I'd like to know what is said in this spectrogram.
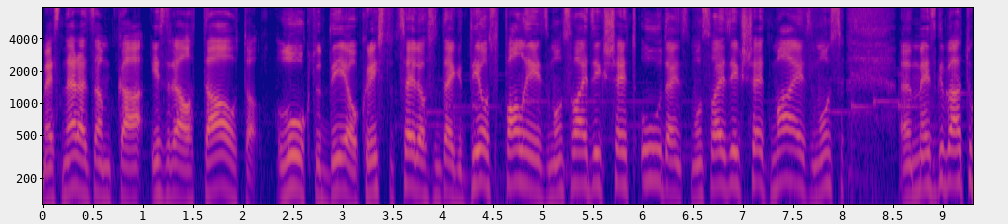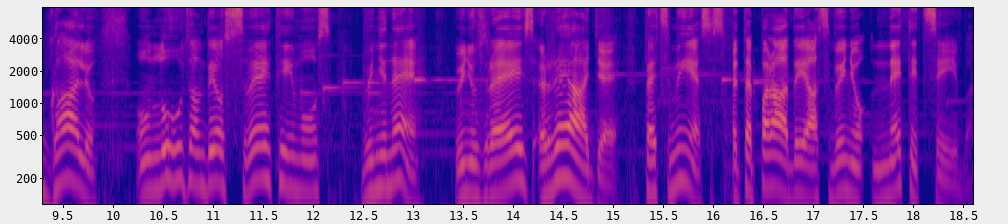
Mēs neredzam, kā Izraēla tauta lūgtu Dievu Kristu ceļos un teikt, Dievs palīdz, mums vajadzīgs šeit ūdens, mums vajadzīgs šeit maize, mums Eh, mēs gribētu gaļu un lūdzam Dievs svētī mūs. Viņi nē, viņi uzreiz reaģē pēc miesas, bet te parādījās viņu neticība.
